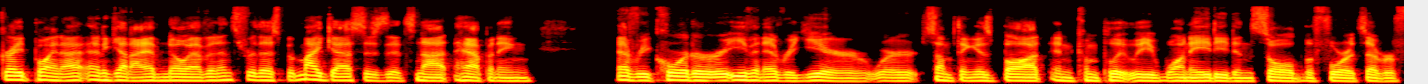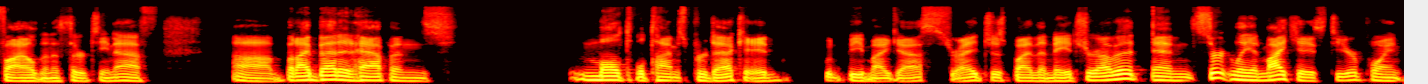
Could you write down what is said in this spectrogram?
great point. I, and again, I have no evidence for this, but my guess is it's not happening every quarter or even every year where something is bought and completely 180'd and sold before it's ever filed in a 13F. Uh, but I bet it happens multiple times per decade, would be my guess, right? Just by the nature of it. And certainly in my case, to your point,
